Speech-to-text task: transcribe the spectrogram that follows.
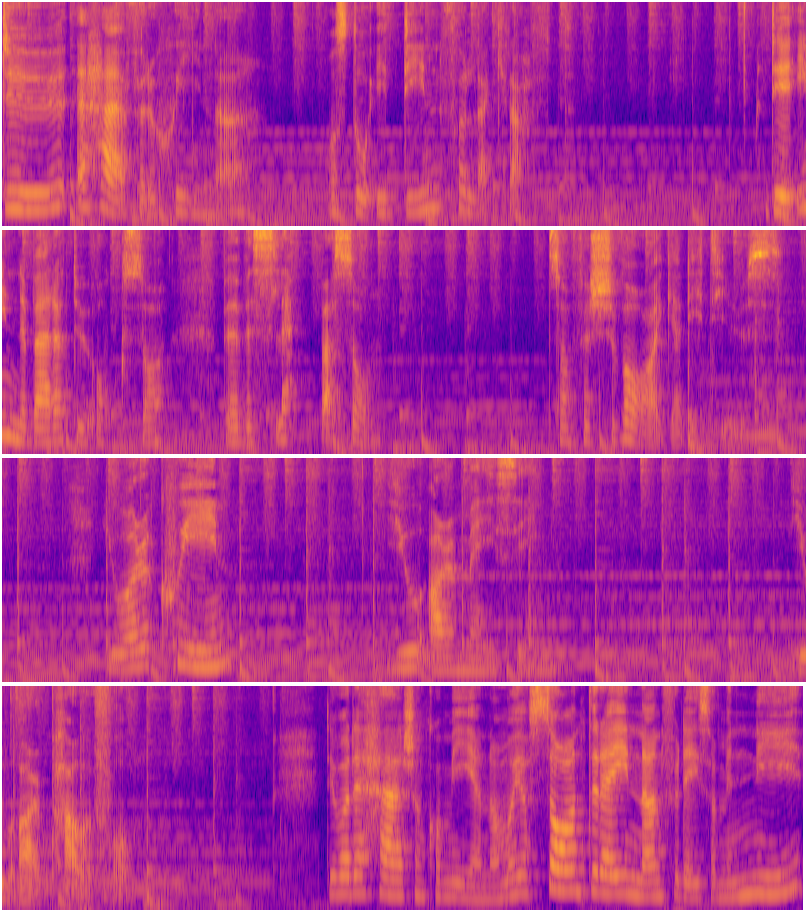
Du är här för att skina och stå i din fulla kraft. Det innebär att du också behöver släppa sånt som försvagar ditt ljus. You are a queen. You are amazing. You are powerful. Det var det här som kom igenom och jag sa inte det innan för dig som är ny.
